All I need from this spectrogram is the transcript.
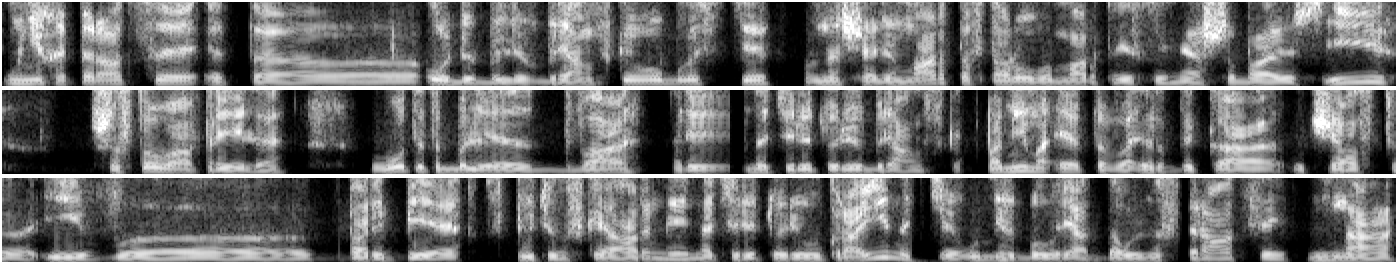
у них операции. Это обе были в Брянской области в начале марта, 2 марта, если не ошибаюсь, и 6 апреля. Вот это были два на территорию Брянска. Помимо этого РДК участвует и в э, борьбе с путинской армией на территории Украины, у них был ряд довольно операций на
